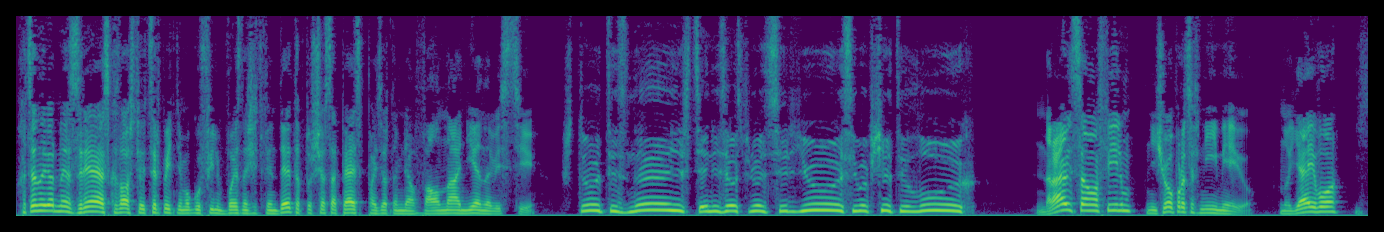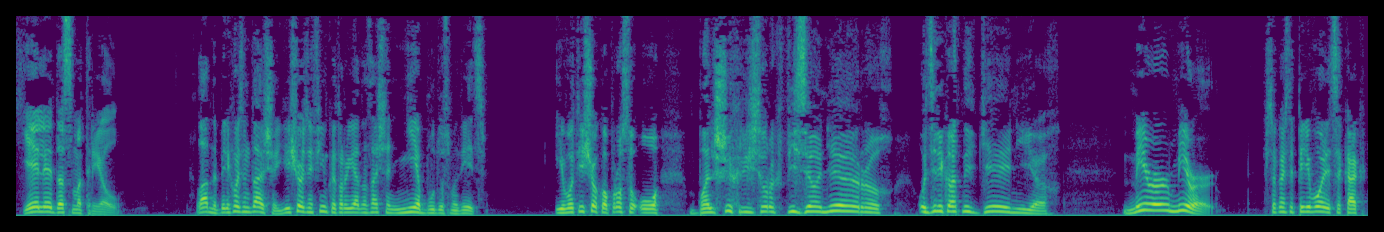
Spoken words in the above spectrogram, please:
Хотя, наверное, зря я сказал, что я терпеть не могу фильм «В, значит, Вендетта», потому что сейчас опять пойдет на меня волна ненависти. Что ты знаешь, тебя нельзя воспринимать всерьез, и вообще ты лох. Нравится вам фильм? Ничего против не имею. Но я его еле досмотрел. Ладно, переходим дальше. Еще один фильм, который я однозначно не буду смотреть. И вот еще к вопросу о больших режиссерах-визионерах, о деликатных гениях. Mirror Mirror что, конечно, переводится как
